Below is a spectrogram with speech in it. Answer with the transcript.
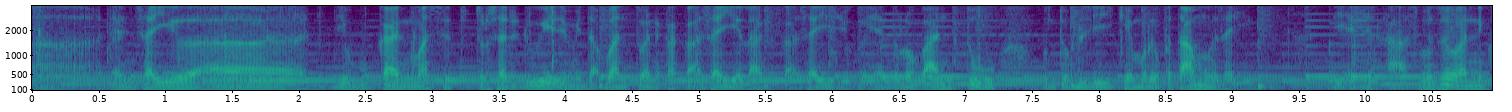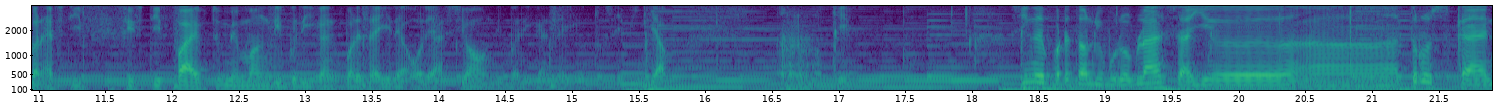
Ah, dan saya uh, dia bukan masa tu terus ada duit dia minta bantuan kakak saya lah. Kakak saya juga yang tolong bantu untuk beli kamera pertama saya di SLR sebetulnya Nikon FT55 tu memang diberikan kepada saya dan oleh Asyong diberikan saya untuk saya pinjam. Okey. Sehingga pada tahun 2012 saya uh, teruskan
